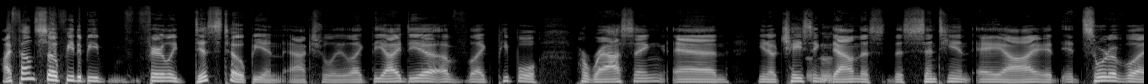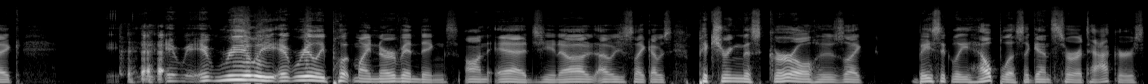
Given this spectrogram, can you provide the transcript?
I found Sophie to be fairly dystopian, actually. Like the idea of like people harassing and you know chasing mm-hmm. down this this sentient AI. It it sort of like it, it, it really it really put my nerve endings on edge. You know, I, I was just like I was picturing this girl who's like basically helpless against her attackers.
